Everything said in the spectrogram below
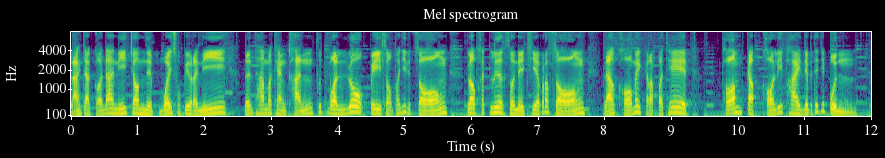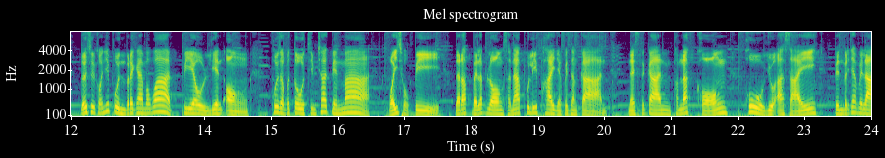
หลังจากก่อนหน้านี้จอมหนึบไว้6ปีรานี้ เดินทางมาแข่งขันฟุตบอลโลกปี 2022 รอบคัดเลือกโซนเอเชียรอบ 2 แล้วขอไม่กลับประเทศ พร้อมกับขอลี้ภัยในประเทศญี่ปุ่น โดยสื่อของญี่ปุ่นรายงานมาว่าเปียวเลียนออง ผู้สัมประตูทีมชาติเมียนมาวัย26ปี ได้รับใบรับรองสถานะผู้ลี้ภัยอย่างเป็นทางการ ในสถานการณ์พำนักของผู้อยู่อาศัยเป็นระยะเวลา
